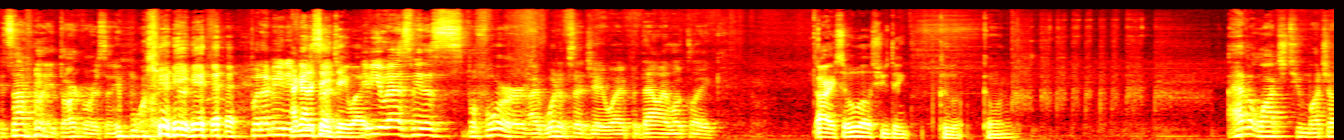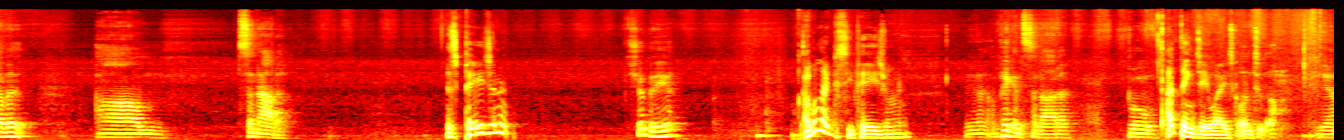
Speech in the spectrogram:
It's not really a dark horse anymore. yeah. But I mean, if I gotta say said- Jay White. If you asked me this before, I would have said Jay White, but now I look like All right, so who else you think could go on? I haven't watched too much of it. Um, Sanada Is Paige in it? should be. I would like to see Paige on it. Yeah, I'm picking Sanada. Boom. I think Jay White's going to though. Yeah.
